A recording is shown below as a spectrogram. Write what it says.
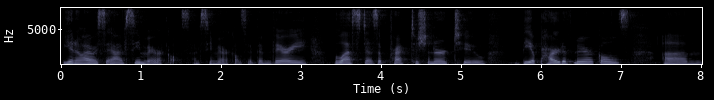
you know i always say i've seen miracles i've seen miracles i've been very blessed as a practitioner to be a part of miracles um,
